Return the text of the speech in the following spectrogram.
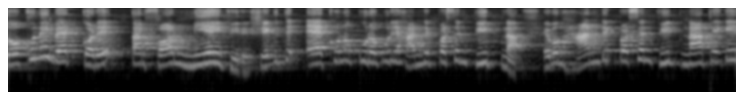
যখনই ব্যাক করে, তার ফর্ম নিয়েই ফিরে। সে কিন্তু এখনও পুরোপুরি হান্ড্রেড পার্সেন্ট ফিট না এবং হান্ড্রেড পার্সেন্ট ফিট না থেকেই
